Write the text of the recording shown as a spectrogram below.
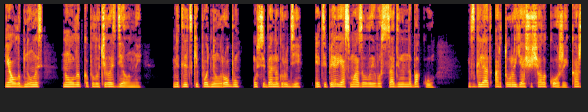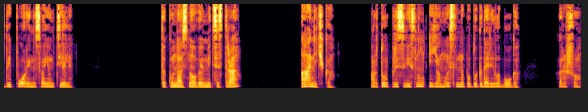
Я улыбнулась, но улыбка получилась сделанной. Ветлицкий поднял робу у себя на груди, и теперь я смазывала его ссадины на боку. Взгляд Артура я ощущала кожей, каждой порой на своем теле. «Так у нас новая медсестра?» «Анечка». Артур присвистнул, и я мысленно поблагодарила Бога. «Хорошо,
